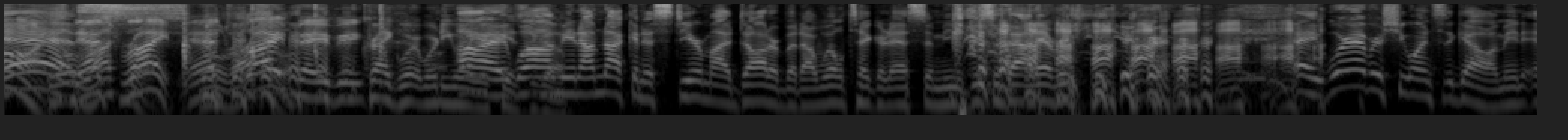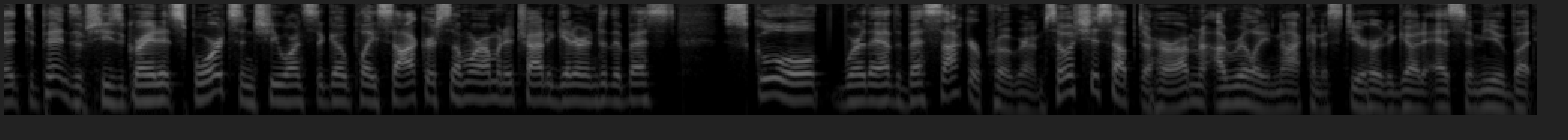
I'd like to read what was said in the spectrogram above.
Yes. That's Bill right. That's Bill right, Russell. baby. Craig, where, where do you All want your right. kids Well, to I mean, I'm not going to steer my daughter, but I will take her to SMU just about every year. hey, wherever she wants to go. I mean, it depends. If she's great at sports and she wants to go play soccer somewhere, I'm going to try to get her into the best school where they have the best soccer program. So it's just up to her. I'm, not, I'm really not going to steer her to go to SMU, but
